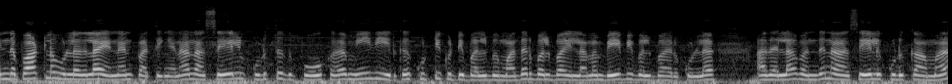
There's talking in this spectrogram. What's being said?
இந்த பாட்டில் உள்ளதெல்லாம் என்னன்னு பார்த்தீங்கன்னா நான் சேல் கொடுத்தது போக மீதி இருக்க குட்டி குட்டி பல்பு மதர் பல்பாக இல்லாமல் பேபி பல்பாக இருக்குல்ல அதெல்லாம் வந்து நான் சேலுக்கு கொடுக்காம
